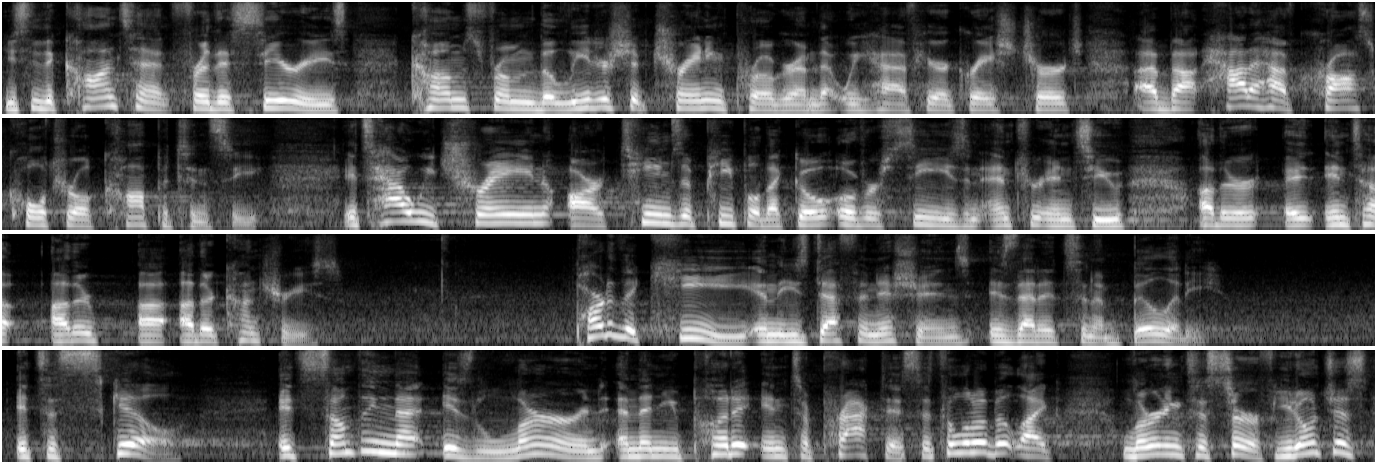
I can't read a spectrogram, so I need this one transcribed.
You see, the content for this series comes from the leadership training program that we have here at Grace Church about how to have cross cultural competency. It's how we train our teams of people that go overseas and enter into other, into other, uh, other countries. Part of the key in these definitions is that it's an ability, it's a skill. It's something that is learned and then you put it into practice. It's a little bit like learning to surf. You don't just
